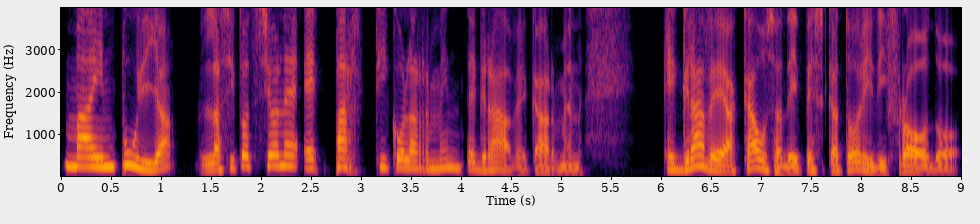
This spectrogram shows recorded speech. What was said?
Ma in Puglia la situazione è particolarmente grave, Carmen. È grave a causa dei pescatori di frodo,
